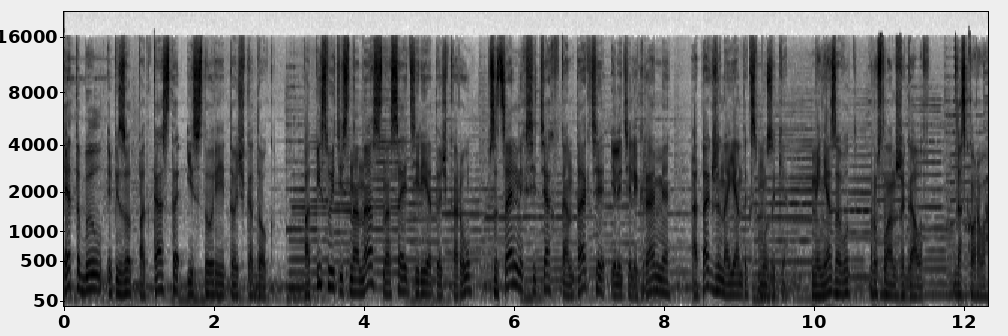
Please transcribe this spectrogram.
Это был эпизод подкаста «Истории.док». Подписывайтесь на нас на сайте ria.ru, в социальных сетях ВКонтакте или Телеграме, а также на Яндекс Музыке. Меня зовут Руслан Жигалов. До скорого!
